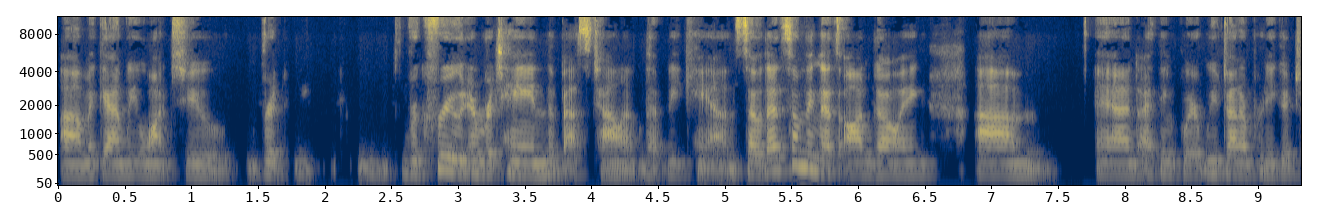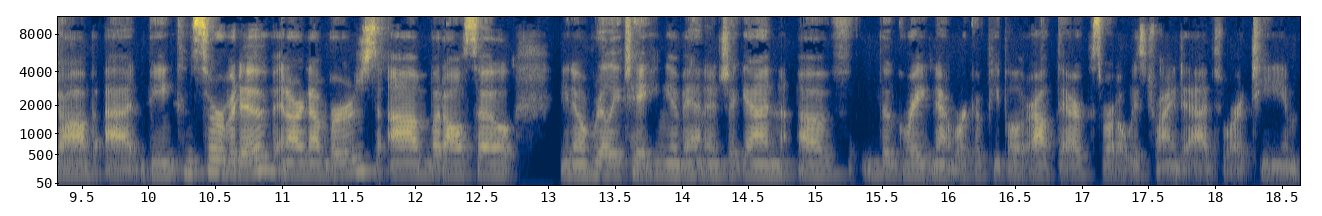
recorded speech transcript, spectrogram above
um, again we want to re- recruit and retain the best talent that we can. So that's something that's ongoing. Um, and I think we have done a pretty good job at being conservative in our numbers, um, but also, you know, really taking advantage again of the great network of people out there because we're always trying to add to our team.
